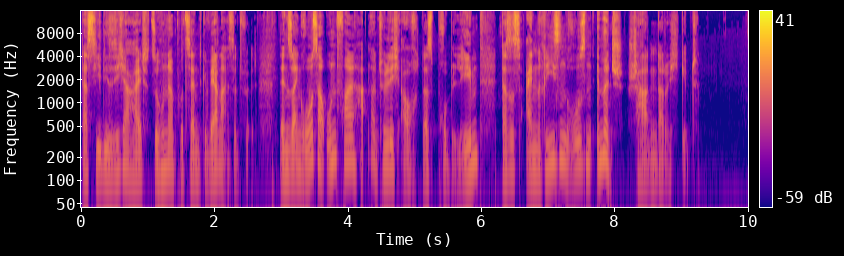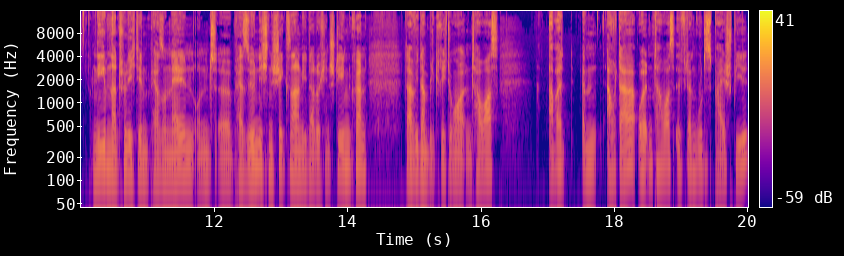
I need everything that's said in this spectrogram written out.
dass hier die Sicherheit zu 100% gewährleistet wird. Denn so ein großer Unfall hat natürlich auch das Problem, dass es einen riesengroßen Image-Schaden dadurch gibt. Neben natürlich den personellen und äh, persönlichen Schicksalen, die dadurch entstehen können, da wieder ein Blick Richtung Alton Towers, aber ähm, auch da, Olden Towers ist wieder ein gutes Beispiel,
